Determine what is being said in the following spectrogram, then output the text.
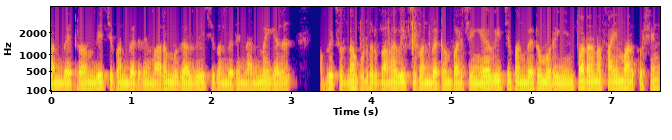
பண்பேற்றம். வீச்சு பண்பேற்றத்தின் வரம்புகள் வீச்சு பண்பேற்றத்தின் நன்மைகள். அப்படி சொல்லிட்டு தான் கொடுத்துருப்பாங்க. வீச்சு பண்பேற்றம் படிச்சிங்க. வீச்சு பண்பேற்றம் ஒரு இம்பார்ட்டண்டான ஃபைவ் மார்க் கொஷின்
